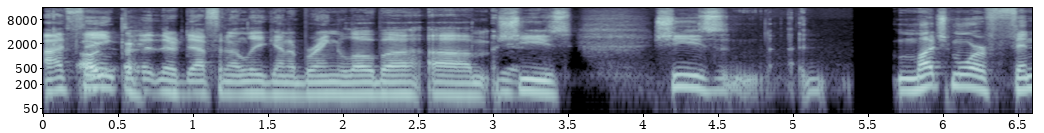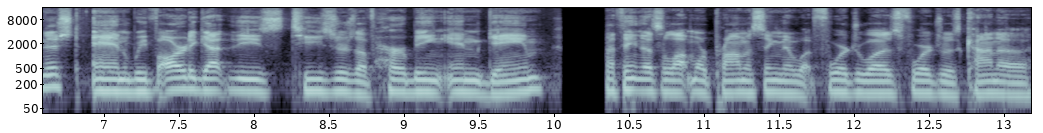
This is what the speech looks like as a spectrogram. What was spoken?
I think okay. that they're definitely going to bring Loba. Um, yeah. She's she's much more finished, and we've already got these teasers of her being in game. I think that's a lot more promising than what Forge was. Forge was kind of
